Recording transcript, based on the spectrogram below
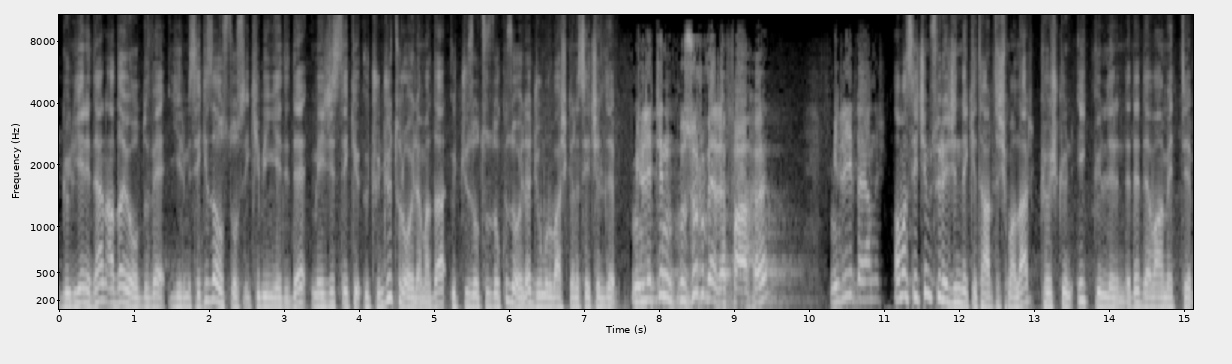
Gül yeniden aday oldu ve 28 Ağustos 2007'de meclisteki 3. tur oylamada 339 oyla Cumhurbaşkanı seçildi. milletin huzur ve refahı, milli dayanış Ama seçim sürecindeki tartışmalar köşkün ilk günlerinde de devam etti.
